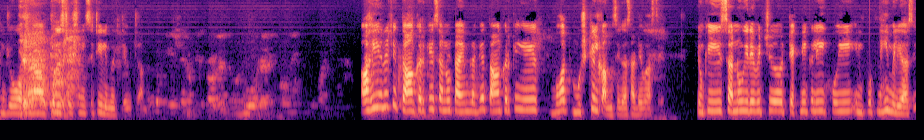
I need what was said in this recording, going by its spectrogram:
ਜੋ ਆਪਣਾ ਪੁਲਿਸ ਸਟੇਸ਼ਨ ਸਿਟੀ ਲਿਮਿਟ ਦੇ ਵਿੱਚ ਆਉਂਦਾ ਆਹੀ ਹੈ ਨਾ ਜੀ ਤਾਂ ਕਰਕੇ ਸਾਨੂੰ ਟਾਈਮ ਲੱਗਿਆ ਤਾਂ ਕਰਕੇ ਇਹ ਬਹੁਤ ਮੁਸ਼ਕਿਲ ਕੰਮ ਸੀਗਾ ਸਾਡੇ ਵਾਸਤੇ। ਕਿਉਂਕਿ ਸਾਨੂੰ ਇਹਦੇ ਵਿੱਚ ਟੈਕਨੀਕਲੀ ਕੋਈ ਇਨਪੁਟ ਨਹੀਂ ਮਿਲਿਆ ਸੀ।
